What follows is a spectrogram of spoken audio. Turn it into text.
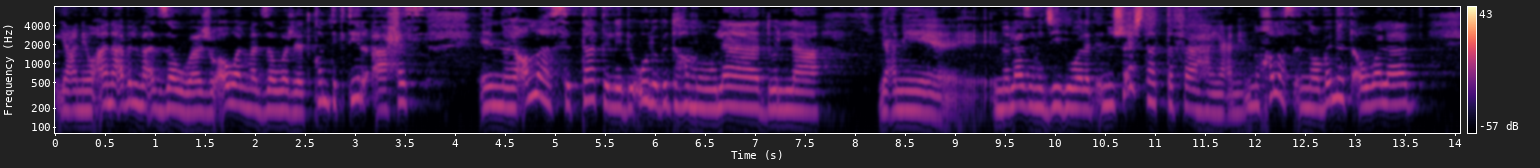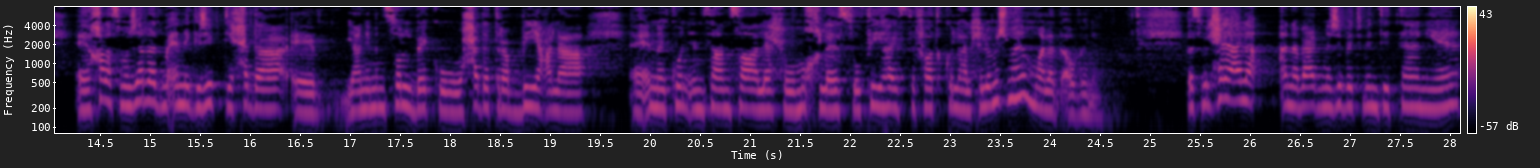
يعني وأنا قبل ما أتزوج وأول ما تزوجت كنت كتير أحس إنه يا الله الستات اللي بيقولوا بدهم أولاد ولا يعني إنه لازم تجيبي ولد. إنه شو إيش هالتفاهة يعني؟ إنه خلص إنه بنت أو ولد آه، خلص مجرد ما إنك جبتي حدا آه، يعني من صلبك وحدا تربيه على آه، إنه يكون إنسان صالح ومخلص وفي هاي الصفات كلها الحلوة. مش مهم ولد أو بنت. بس بالحقيقة لا أنا بعد ما جبت بنتي الثانية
